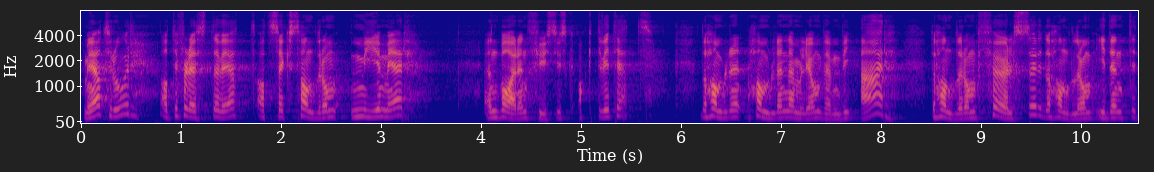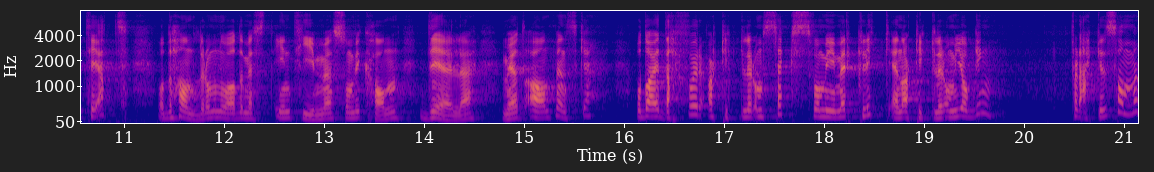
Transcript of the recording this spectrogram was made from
Men jeg tror at de fleste vet at sex handler om mye mer enn bare en fysisk aktivitet. Det handler, handler, nemlig om hvem vi er. Det handler om følelser, det handler om identitet, og det handler om noe av det mest intime som vi kan dele med et annet menneske. Og da er derfor artikler om sex får mye mer klikk enn artikler om jogging. For det er ikke det samme.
